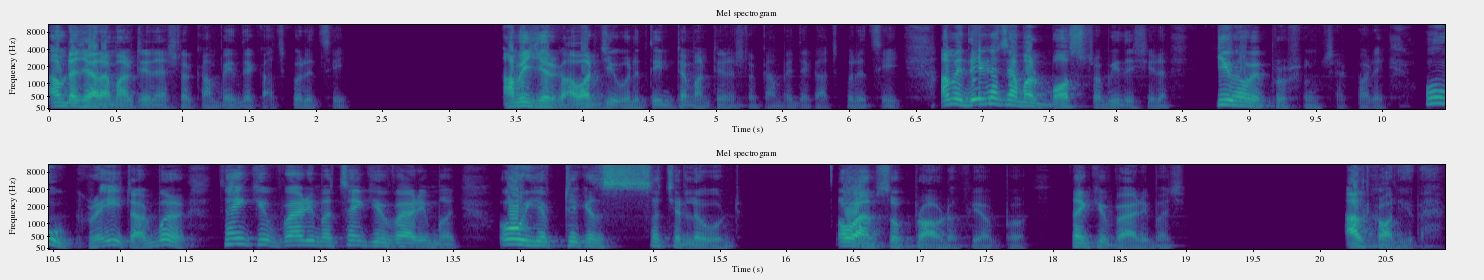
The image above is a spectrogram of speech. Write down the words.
আমরা যারা মাল্টি ন্যাশনাল কোম্পানিতে কাজ করেছি, আমি যেরকম আমার জীবনে তিনটা মাল্টি ন্যাশনাল কোম্পানিতে কাজ করেছি, আমি দেখেছি আমার বসরা বিদেশিরা কীভাবে প্রশংসা করে। ও great Akbar thank you very much thank you very much oh you have taken such a load oh I am so proud of you Akbar thank you very much I'll call you back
